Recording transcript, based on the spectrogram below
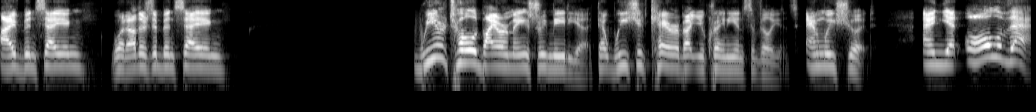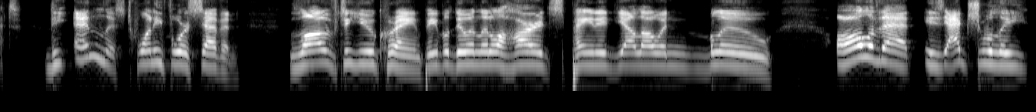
I've been saying, what others have been saying. We are told by our mainstream media that we should care about Ukrainian civilians, and we should. And yet, all of that, the endless 24 7 love to Ukraine, people doing little hearts painted yellow and blue, all of that is actually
